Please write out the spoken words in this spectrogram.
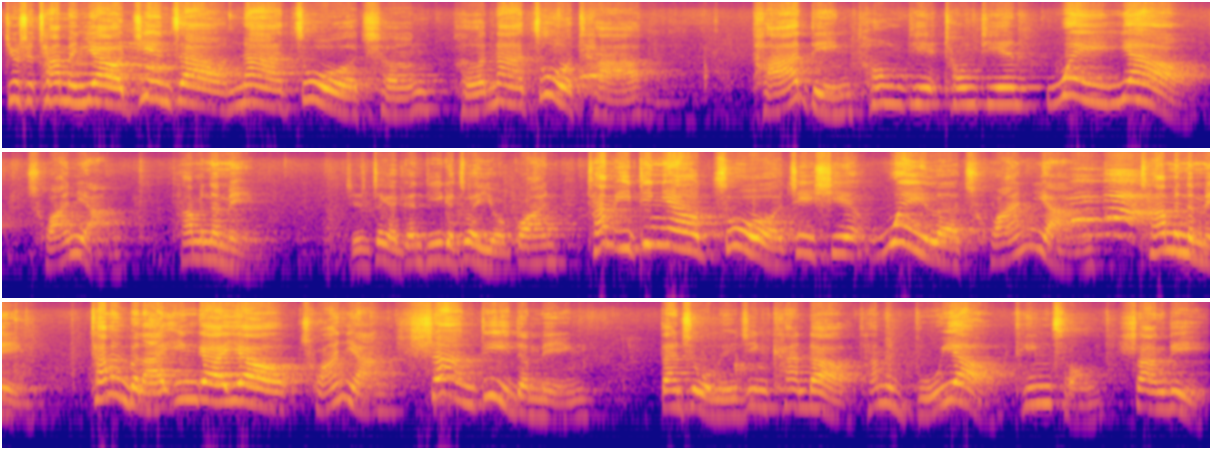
就是他们要建造那座城和那座塔，塔顶通天，通天为要传扬他们的名。其实这个跟第一个罪有关，他们一定要做这些，为了传扬他们的名。他们本来应该要传扬上帝的名，但是我们已经看到他们不要听从上帝。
